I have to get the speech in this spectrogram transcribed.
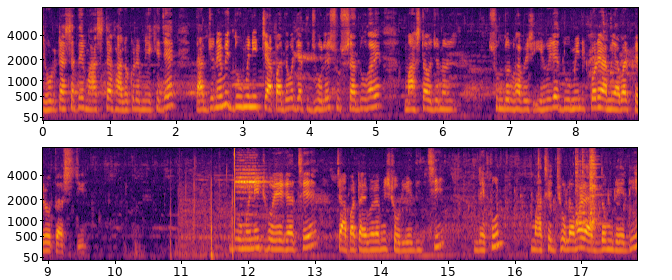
ঝোলটার সাথে মাছটা ভালো করে মেখে যায়। তার জন্য আমি দু মিনিট চাপা দেবো যাতে ঝোলে সুস্বাদু হয়, মাছটাও যেন সুন্দরভাবে ইয়ে হয়ে যায়। দু মিনিট পরে আমি আবার ফেরত আসছি। দু মিনিট হয়ে গেছে, চাপাটা এবার আমি সরিয়ে দিচ্ছি। দেখুন, মাছের ঝোল আমার একদম রেডি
